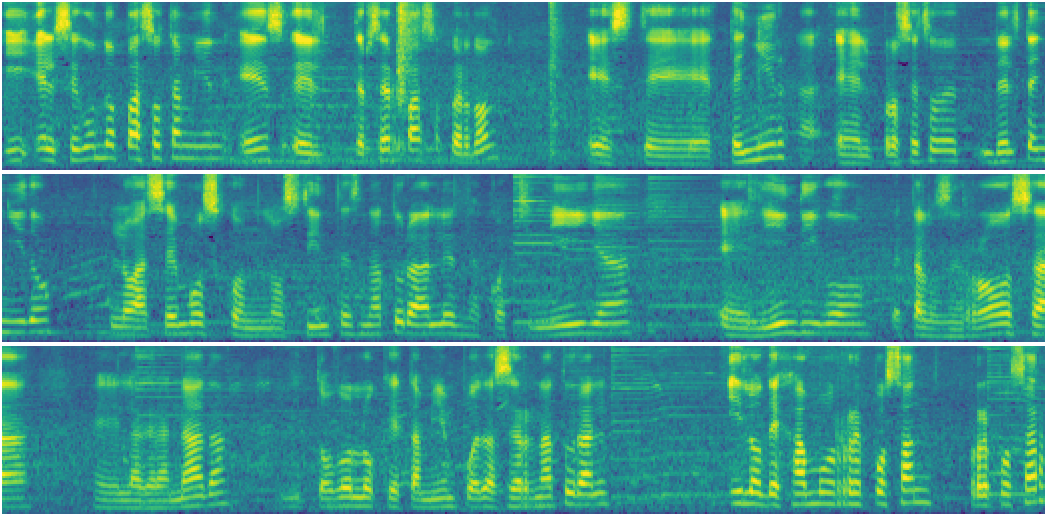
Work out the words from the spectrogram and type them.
Y el segundo paso también es, el tercer paso, perdón, este, teñir. El proceso del teñido lo hacemos con los tintes naturales, la cochinilla, el índigo, pétalos de rosa, eh, la granada y todo lo que también pueda ser natural y lo dejamos reposando, reposar.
